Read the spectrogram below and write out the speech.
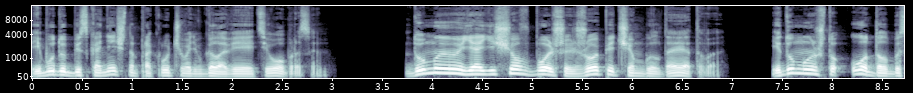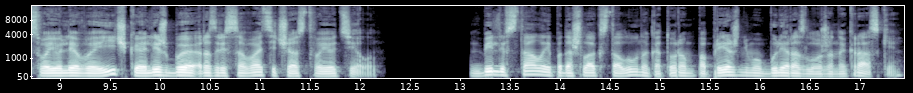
и буду бесконечно прокручивать в голове эти образы. Думаю, я еще в большей жопе, чем был до этого. И думаю, что отдал бы свое левое яичко, лишь бы разрисовать сейчас твое тело. Билли встала и подошла к столу, на котором по-прежнему были разложены краски.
